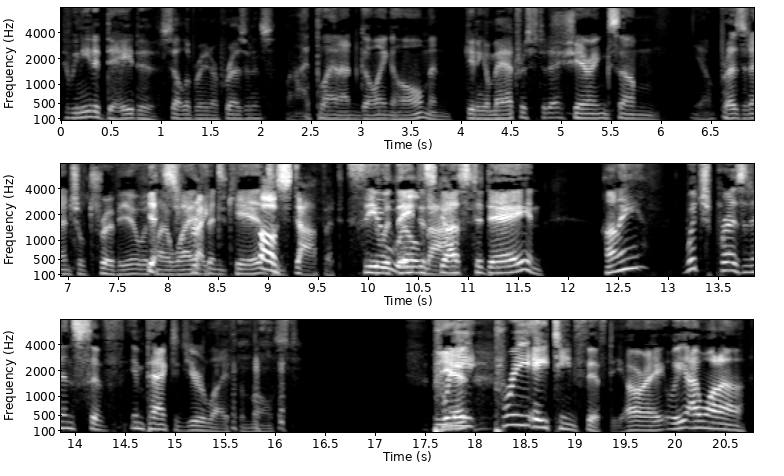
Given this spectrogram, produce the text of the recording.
do we need a day to celebrate our presidents? I plan on going home and Getting a mattress today? sharing some, you know, presidential trivia with Yes, my wife right. and kids. Oh, and stop it. See You what they discussed not. today. And, honey, which presidents have impacted your life the most? Pre an- pre eighteen fifty. All right, we I want to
